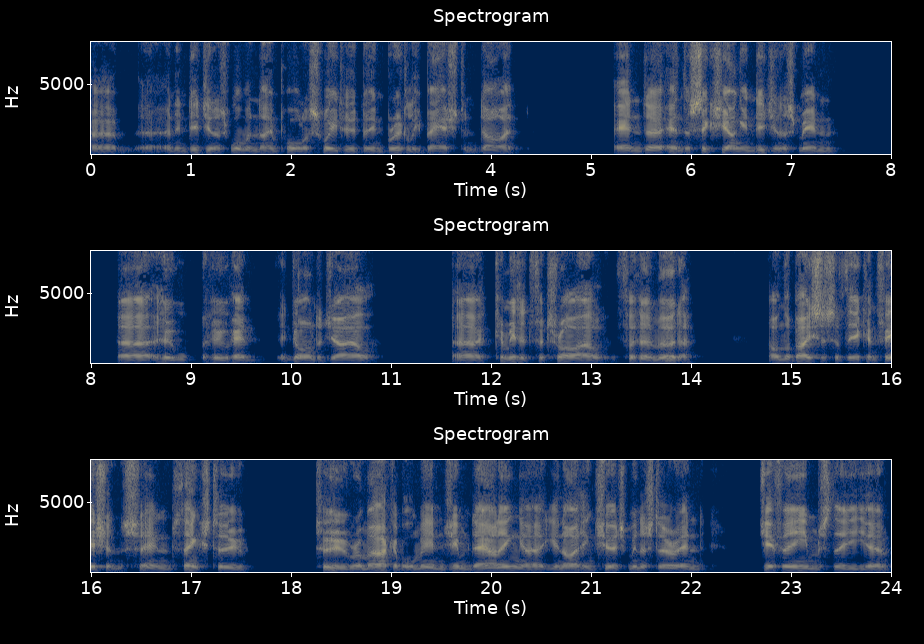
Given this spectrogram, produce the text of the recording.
a, an Indigenous woman named Paula Sweet who'd been brutally bashed and died, and uh, and the six young Indigenous men uh, who who had gone to jail, uh, committed for trial for her murder, on the basis of their confessions, and thanks to two remarkable men, Jim Downing, a Uniting Church minister, and Geoff Eames, the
